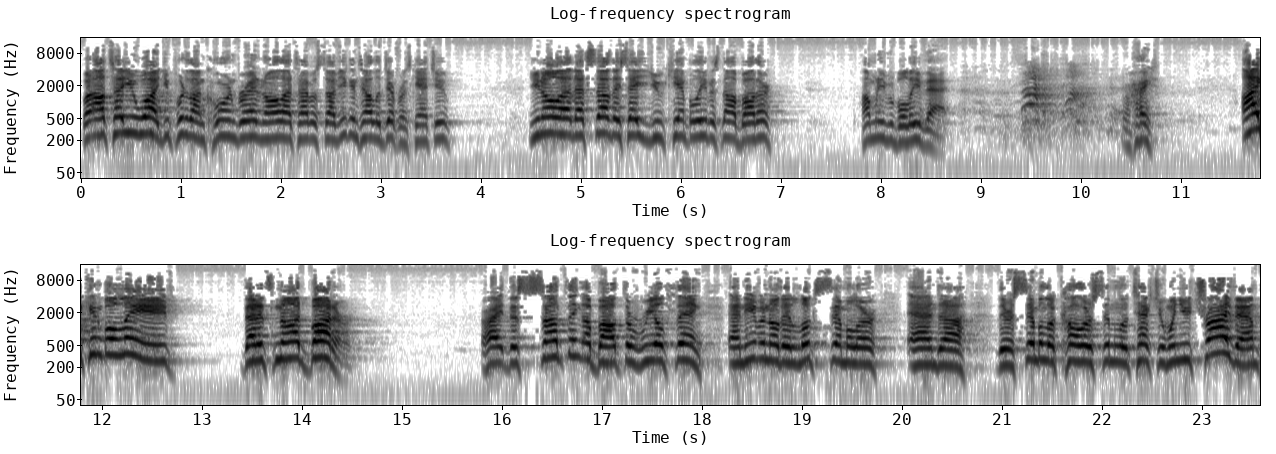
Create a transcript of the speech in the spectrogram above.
But I'll tell you what, you put it on cornbread and all that type of stuff, you can tell the difference, can't you? You know uh, that stuff they say you can't believe it's not butter? How many of you believe that? right? I can believe that it's not butter. All right? There's something about the real thing. And even though they look similar and uh, they're similar color, similar texture. When you try them,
